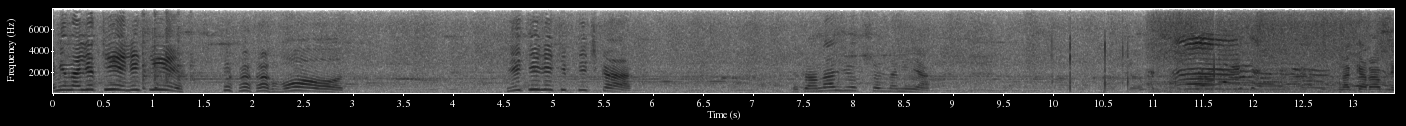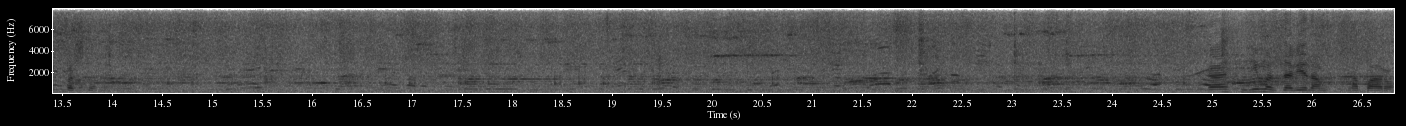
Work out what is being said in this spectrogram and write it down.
Амина, лети, лети! Вот. Лети, лети, птичка. Это она льет, что ли, на меня? На кораблик пошла. Дима с Давидом на пару.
